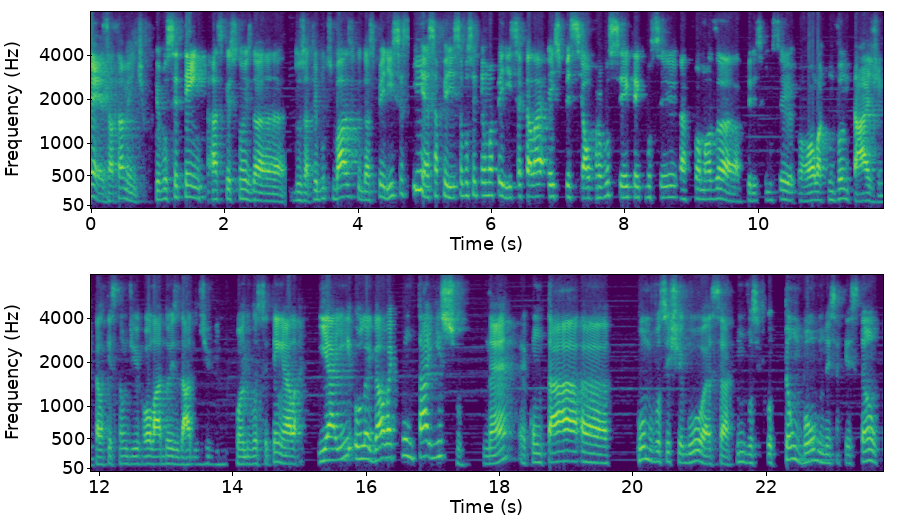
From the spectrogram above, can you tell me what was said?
É, exatamente. Porque você tem as questões da, dos atributos básicos, das perícias, e essa perícia você tem uma perícia que ela é especial para você, que é que você, a famosa perícia que você rola com vantagem, aquela questão de rolar dois dados de 20 quando você tem ela. E aí o legal é contar isso, né? É contar ah, como você chegou a essa, como você ficou tão bom nessa questão.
